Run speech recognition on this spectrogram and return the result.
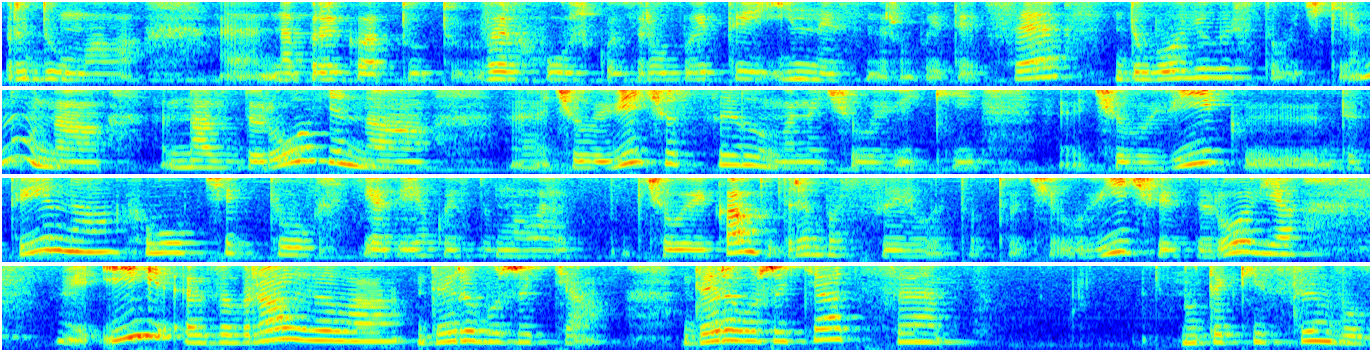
придумала, е, наприклад, тут верхушку зробити і низ зробити. Це дубові листочки. Ну, на, на здоров'я, на е, чоловічу силу. У мене чоловіки, чоловік, е, дитина, хлопчик, то я якось думала, чоловікам то треба сили, тобто чоловічої, здоров'я. І зобразила дерево життя. Дерево життя це ну, такий символ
